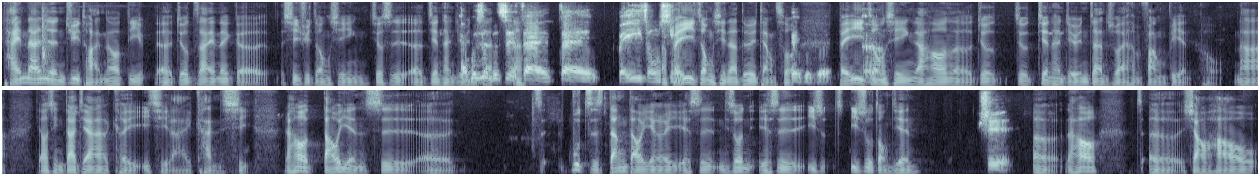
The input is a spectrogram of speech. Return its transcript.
台南人剧团，然后地呃就在那个戏曲中心，就是呃建潭捷运站，啊不是不是呃在在北艺中心，啊北艺中心啊，对不对？讲错，对对对，北艺中心，然后呢，就就建潭捷运站出来很方便。哦，那邀请大家可以一起来看戏，然后导演是呃这不止当导演而已，也是你说你也是艺术艺术总监，是。嗯，然后呃，小豪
